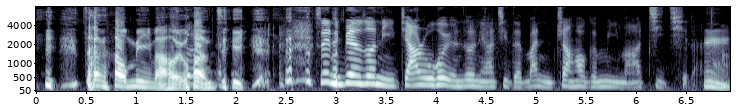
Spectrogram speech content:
账号密码会忘记，所以你变成说，你加入会员之后，你要记得把你账号跟密码记起来。嗯，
